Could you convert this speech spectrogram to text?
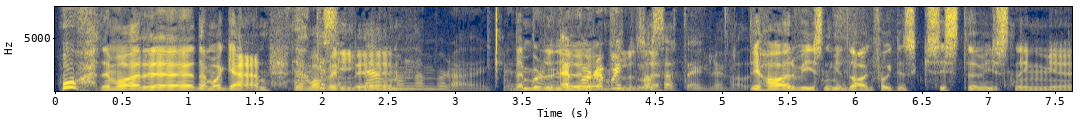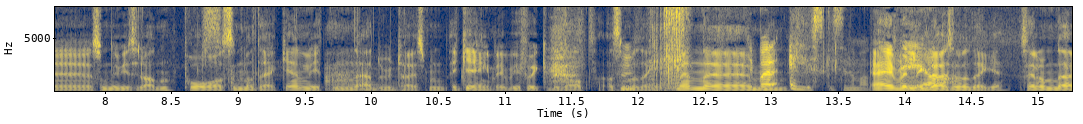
Huh, den, var, eh, den var gæren. Jeg Den var veldig den, men den burde jeg egentlig Den burde du Jeg burde blitt med og sett, egentlig. fader. De har visning i dag, faktisk. Siste visning eh, som de viser av den. På Cinemateket. En liten advertisement. Ikke egentlig, vi får ikke betalt av Cinemateket. Men eh, De bare elsker Cinemateket. jeg er veldig glad i Cinemateket. Selv om det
